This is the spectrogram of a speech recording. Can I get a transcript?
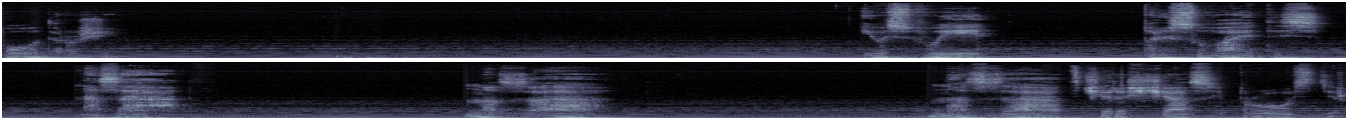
подорожі. І ось ви пересуваєтесь назад назад, назад через час і простір,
